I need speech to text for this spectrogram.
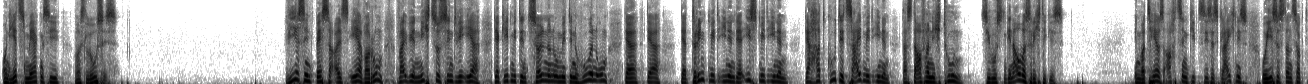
Und jetzt merken sie, was los ist. Wir sind besser als er. Warum? Weil wir nicht so sind wie er. Der geht mit den Zöllnern und mit den Huren um, der, der, der trinkt mit ihnen, der isst mit ihnen, der hat gute Zeit mit ihnen. Das darf er nicht tun. Sie wussten genau, was richtig ist. In Matthäus 18 gibt es dieses Gleichnis, wo Jesus dann sagt,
